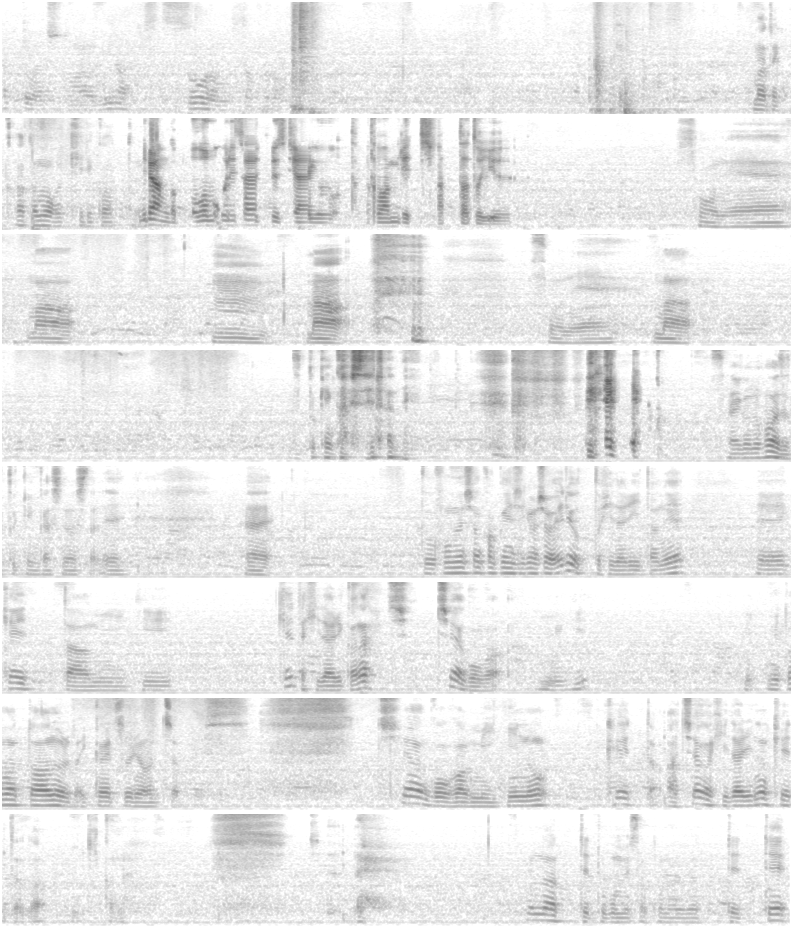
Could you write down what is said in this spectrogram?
さっきはちょっとまだミラーとソーロ見てたからまだ頭が切り替わってミランがボコボコにされてる試合をたまたま見れてしまったという。そうね。まあうん。まあそうねまあずっと喧嘩してたね。最後の方はずっと喧嘩してましたね。はい。とフォーメーション確認していきましょうエリオット左いたね。えーケイタ右ケイタ左かな？チチアゴが右？三笘とアーノルドは1ヶ月ぶりのマッチアップです。チアゴが右のケータ、あ、チアゴが左のケータが右かな。こうなってとごめさこのようになってて、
